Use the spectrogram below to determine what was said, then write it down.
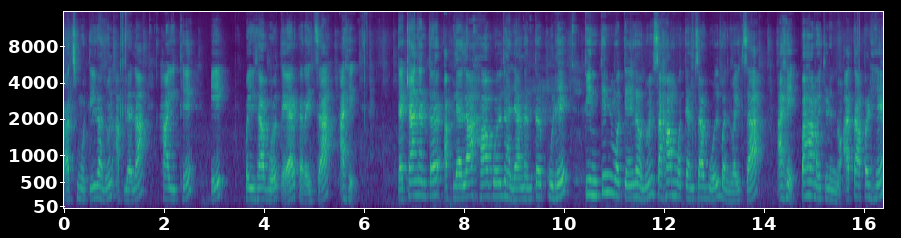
पाच मोती घालून आपल्याला हा इथे एक पहिला गोळ तयार करायचा आहे. त्याच्यानंतर आपल्याला हा गोळ झाल्यानंतर पुढे तीन तीन मोते घालून सहा मोत्यांचा गोल बनवायचा आहे. पहा मैत्रिणींनो आता आपण हे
